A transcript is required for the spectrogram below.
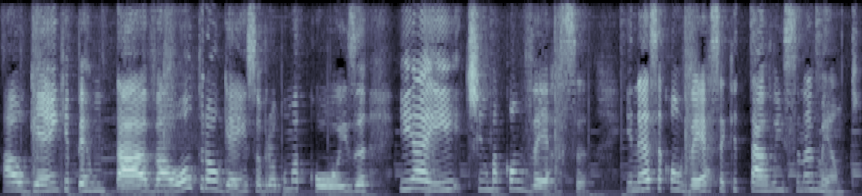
alguém que perguntava a outro alguém sobre alguma coisa e aí tinha uma conversa. E nessa conversa que estava o ensinamento.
